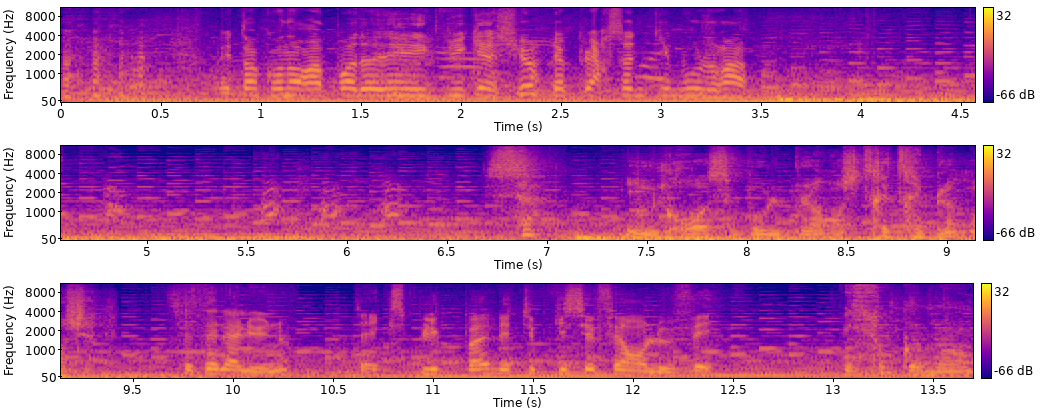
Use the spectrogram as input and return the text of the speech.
Mais tant qu'on n'aura pas donné l'explication, y a personne qui bougera. Ça, une grosse boule blanche, très très blanche. C'était la Lune. Ça explique pas les types qui s'est fait enlever. Ils sont comment?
